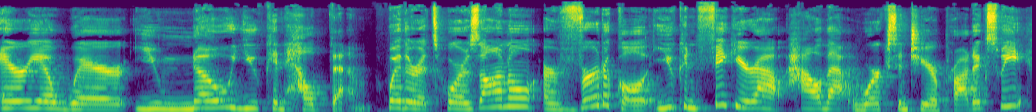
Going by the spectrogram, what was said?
area where you know you can help them. Whether it's horizontal or vertical, you can figure out how that works into your product suite,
